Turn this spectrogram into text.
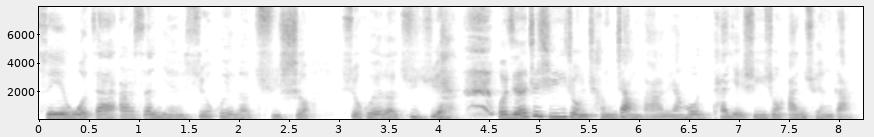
所以我在二三年学会了取舍，学会了拒绝。我觉得这是一种成长吧，然后它也是一种安全感。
